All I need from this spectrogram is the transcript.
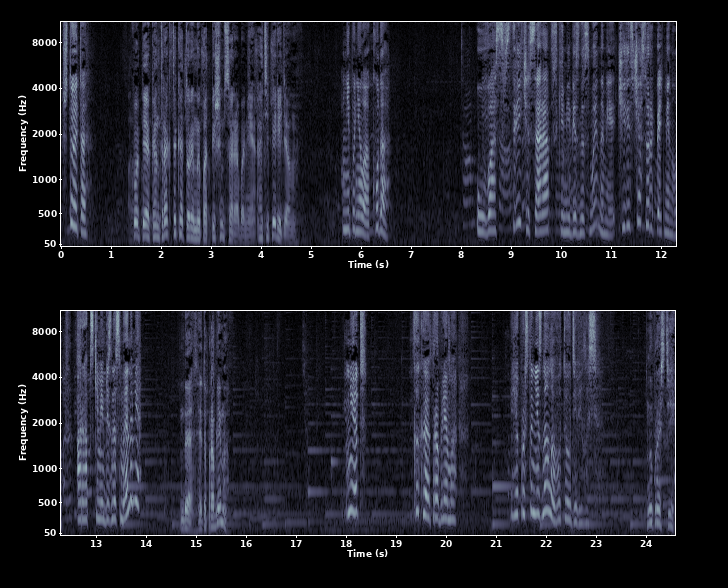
Что это? Копия контракта, который мы подпишем с арабами. А теперь идем. Не поняла. Куда? У вас встреча с арабскими бизнесменами через час 45 минут. Арабскими бизнесменами? Да, это проблема? Нет. Какая проблема? Я просто не знала, вот и удивилась. Ну, прости.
